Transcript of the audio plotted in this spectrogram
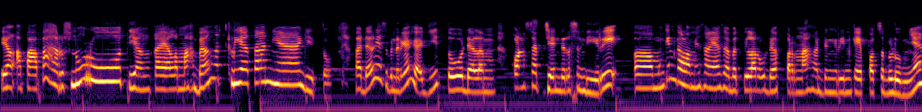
yang apa-apa harus nurut, yang kayak lemah banget kelihatannya gitu. Padahal ya sebenarnya nggak gitu dalam konsep gender sendiri. Uh, mungkin kalau misalnya sahabat Pilar udah pernah ngedengerin K-pop sebelumnya,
